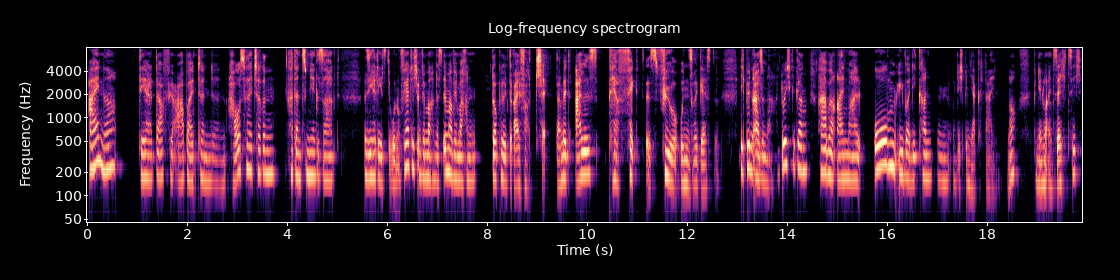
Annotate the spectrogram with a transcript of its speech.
Eine der dafür arbeitenden Haushälterinnen hat dann zu mir gesagt, sie hätte jetzt die Wohnung fertig und wir machen das immer, wir machen doppelt, dreifach Check, damit alles perfekt ist für unsere Gäste. Ich bin also nachher durchgegangen, habe einmal oben über die Kanten, und ich bin ja klein, ne? ich bin ja nur 1,60,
